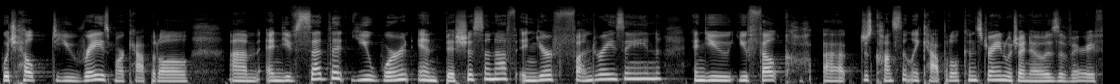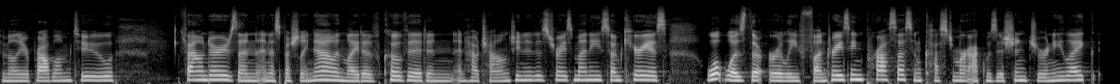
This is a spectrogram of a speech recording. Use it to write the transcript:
which helped you raise more capital. Um, and you've said that you weren't ambitious enough in your fundraising, and you you felt uh, just constantly capital constrained, which I know is a very familiar problem to founders and, and especially now in light of COVID and, and how challenging it is to raise money. So I'm curious, what was the early fundraising process and customer acquisition journey like?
